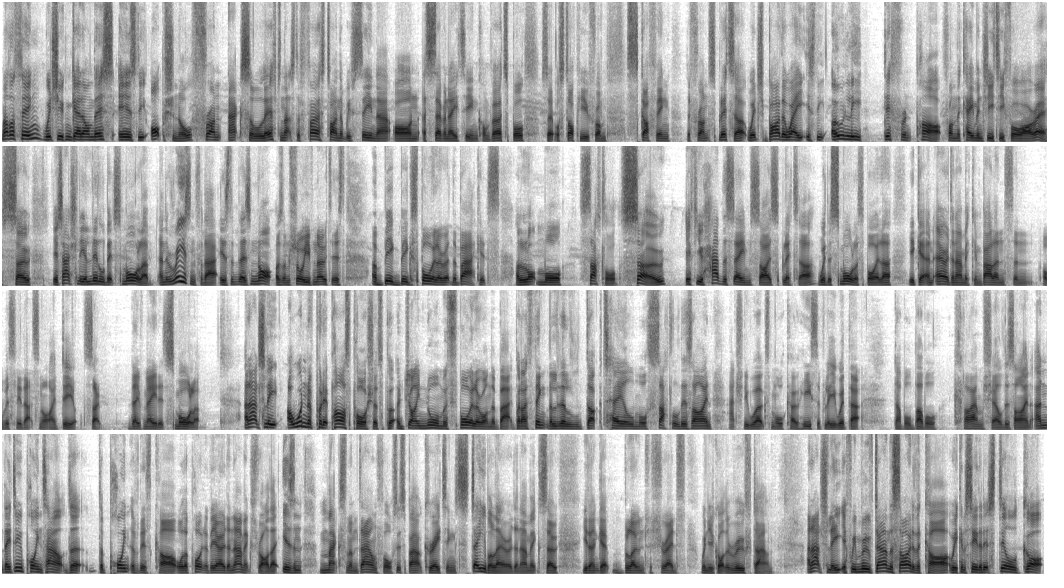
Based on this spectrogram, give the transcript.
Another thing which you can get on this is the optional front axle lift, and that's the first time that we've seen that on a 718 convertible, so it will stop you from scuffing the front splitter, which by the way is the only different part from the Cayman GT4 RS, so it's actually a little bit smaller. And the reason for that is that there's not, as I'm sure you've noticed, a big, big spoiler at the back. It's a lot more subtle. So if you had the same size splitter with a smaller spoiler, you'd get an aerodynamic imbalance and obviously that's not ideal. So they've made it smaller. And actually, I wouldn't have put it past Porsche to put a ginormous spoiler on the back, but I think the little ducktail, more subtle design actually works more cohesively with that double bubble clamshell design. And they do point out that the point of this car, or the point of the aerodynamics rather, isn't maximum downforce. It's about creating stable aerodynamics so you don't get blown to shreds when you've got the roof down. And actually, if we move down the side of the car, we can see that it's still got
